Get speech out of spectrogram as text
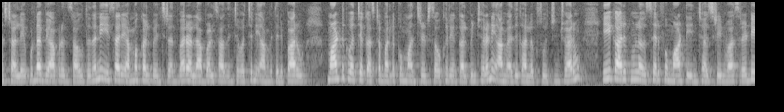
నష్టాలు లేకుండా వ్యాపారం సాగుతుందని ఈసారి అమ్మకాలు పెంచడం ద్వారా లాభాలు సాధించవచ్చని ఆమె తెలిపారు. మాటకు వచ్చే కస్టమర్లకు మంచి మంచినీటి సౌకర్యం కల్పించాలని ఆమె అధికారులకు సూచించారు. ఈ కార్యక్రమంలో సెర్ఫ్ మార్టీ ఇన్ఛార్జ్ శ్రీనివాసరెడ్డి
